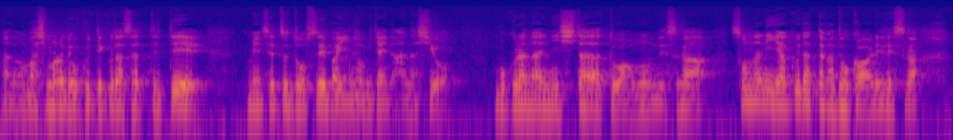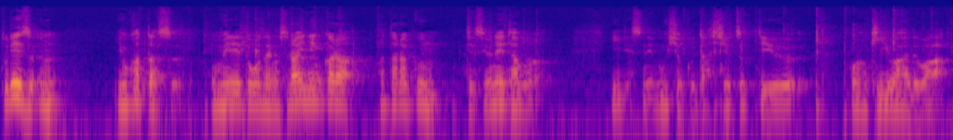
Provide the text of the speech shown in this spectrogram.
あの、マシュマロで送ってくださってて、面接どうすればいいのみたいな話を僕らなりにしたとは思うんですが、そんなに役立ったかどうかはあれですが、とりあえず、うん、よかったっす。おめでとうございます。来年から働くんですよね、多分。いいですね。無職脱出っていう、このキーワードは、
